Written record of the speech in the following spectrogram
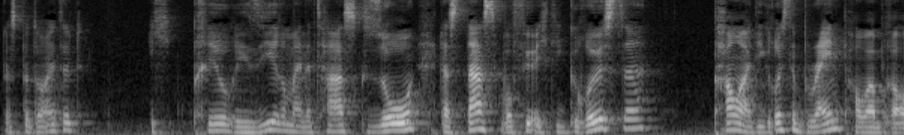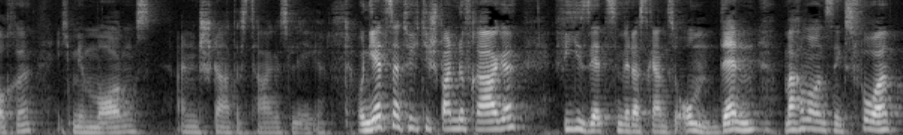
Das bedeutet, ich priorisiere meine Tasks so, dass das, wofür ich die größte Power, die größte Brain Power brauche, ich mir morgens an den Start des Tages lege. Und jetzt natürlich die spannende Frage, wie setzen wir das Ganze um? Denn machen wir uns nichts vor,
